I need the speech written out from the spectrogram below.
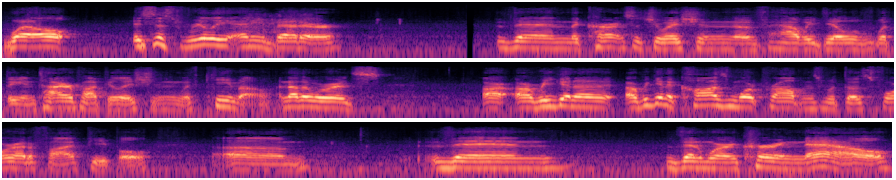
well, is this really any better than the current situation of how we deal with the entire population with chemo? In other words, are, are we gonna are we gonna cause more problems with those four out of five people um, than than we're incurring now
